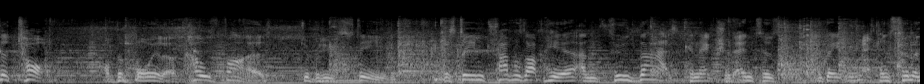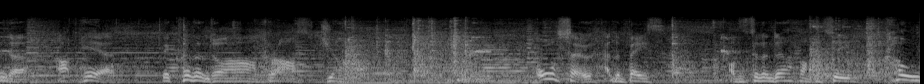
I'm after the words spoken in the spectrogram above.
The top of the boiler, coal-fired, to produce steam. The steam travels up here and through that connection enters the great metal cylinder up here, the equivalent of our brass jar. Also at the base of the cylinder, one can see cold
